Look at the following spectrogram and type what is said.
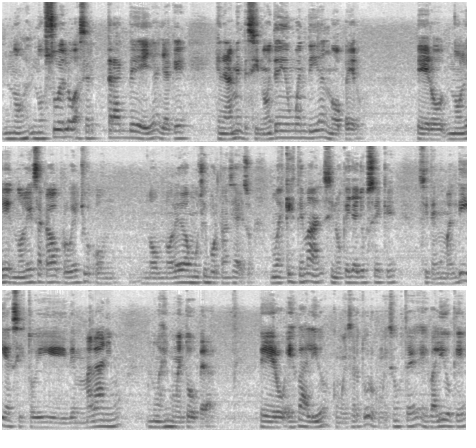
no, no, suelo hacer track de ella, ya que generalmente si no he tenido un buen día, no opero. Pero no le, no le he sacado provecho o no, no le he dado mucha importancia a eso. No es que esté mal, sino que ya yo sé que si tengo un mal día, si estoy de mal ánimo, no es el momento de operar. Pero es válido, como dice Arturo, como dicen ustedes, es válido que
